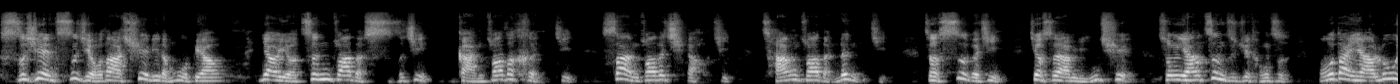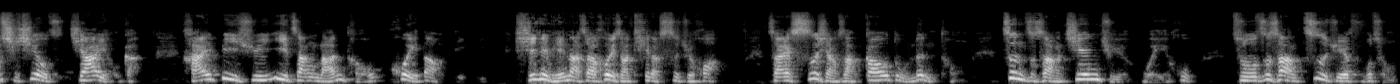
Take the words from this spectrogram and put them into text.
实现十九大确立的目标，要有真抓的实劲、敢抓的狠劲、善抓的巧劲、常抓的韧劲。这四个劲，就是要明确中央政治局同志不但要撸起袖子加油干，还必须一张蓝头会到底。习近平呢，在会上提了四句话：在思想上高度认同，政治上坚决维护。组织上自觉服从，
